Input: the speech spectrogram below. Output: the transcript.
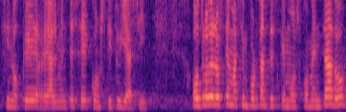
sino que realmente se constituya así. Otro de los temas importantes que hemos comentado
